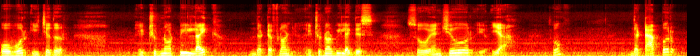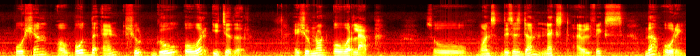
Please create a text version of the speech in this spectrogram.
over each other. It should not be like the teflon it should not be like this. So ensure yeah. So the tapper portion of both the end should go over each other. It should not overlap. So once this is done next I will fix the o-ring.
